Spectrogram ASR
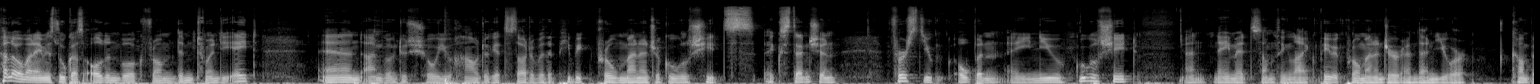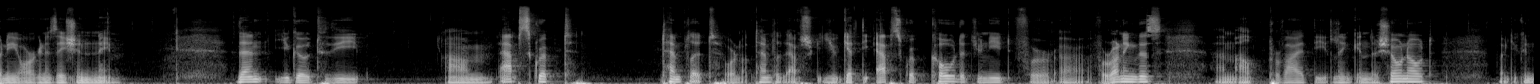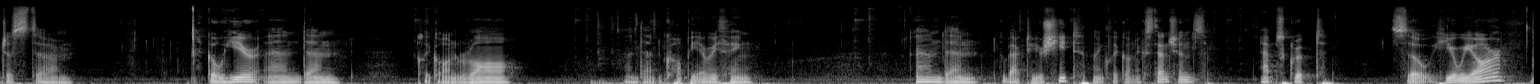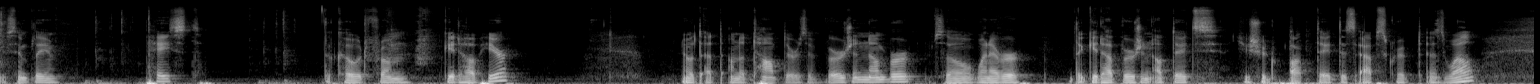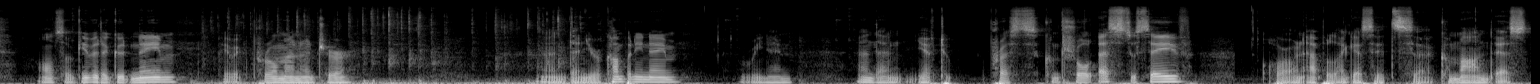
Hello, my name is Lukas Oldenburg from DIM28 and I'm going to show you how to get started with the Piwik Pro Manager Google Sheets extension. First you open a new Google Sheet and name it something like Piwik Pro Manager and then your company organization name. Then you go to the um, app script template or not template app you get the app script code that you need for uh, for running this um, I'll provide the link in the show note but you can just um, go here and then click on raw and then copy everything. And then go back to your sheet and click on extensions app script. So here we are. You simply paste the code from github here. Note that on the top there's a version number. So whenever the github version updates you should update this app script as well. Also give it a good name, Piwik Pro Manager, and then your company name, rename, and then you have to press Control S to save, or on Apple, I guess it's uh, Command S.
